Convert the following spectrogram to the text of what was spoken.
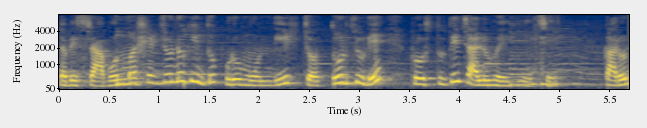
তবে শ্রাবণ মাসের জন্য কিন্তু পুরো মন্দির চত্বর জুড়ে প্রস্তুতি চালু হয়ে গিয়েছে। কারণ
